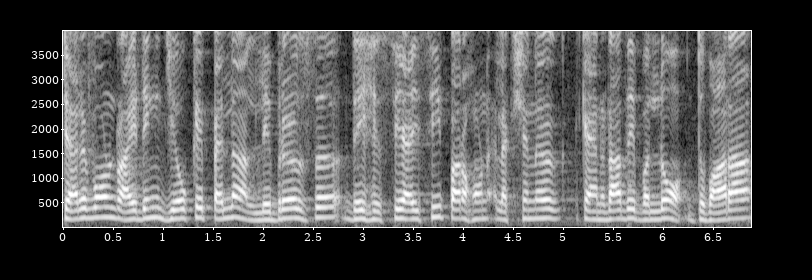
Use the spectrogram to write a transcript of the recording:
ਟੈਰੇਵਨ ਰਾਈਡਿੰਗ ਜੋ ਕਿ ਪਹਿਲਾਂ ਲਿਬਰਲਸ ਦੇ ਹਿੱਸੇ ਆਈ ਸੀ, ਪਰ ਹੁਣ ਇਲੈਕਸ਼ਨ ਕੈਨੇਡਾ ਦੇ ਵੱਲੋਂ ਦੁਬਾਰਾ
